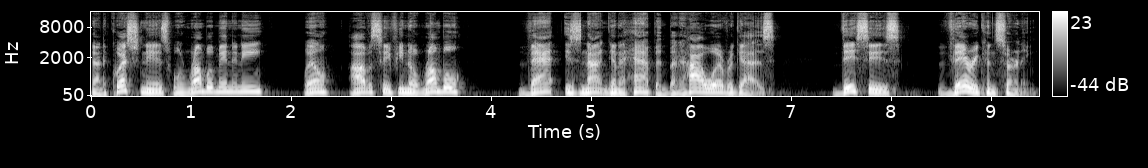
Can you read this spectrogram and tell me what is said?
Now, the question is will Rumble bend the knee? Well, obviously, if you know Rumble, that is not going to happen. But however, guys, this is very concerning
